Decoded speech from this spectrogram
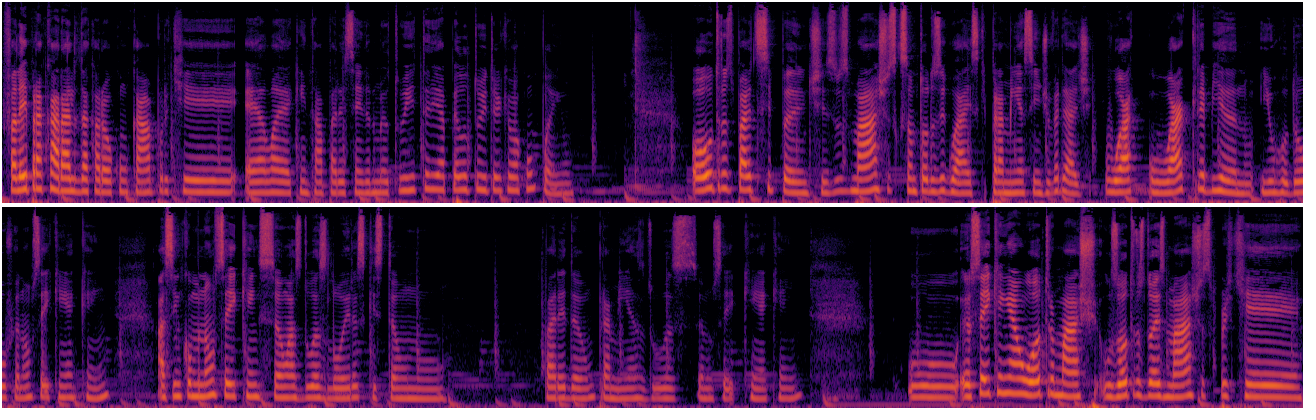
Falei pra caralho da Carol com K porque ela é quem tá aparecendo no meu Twitter e é pelo Twitter que eu acompanho. Outros participantes, os machos que são todos iguais, que para mim, assim, de verdade. O, Ar o Arcrebiano e o Rodolfo, eu não sei quem é quem. Assim como não sei quem são as duas loiras que estão no paredão. para mim, as duas, eu não sei quem é quem. O, eu sei quem é o outro macho, os outros dois machos, porque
